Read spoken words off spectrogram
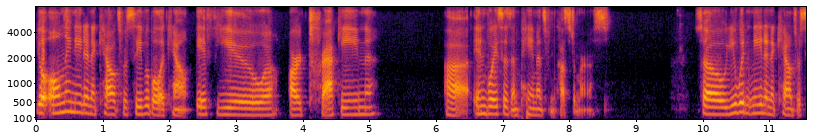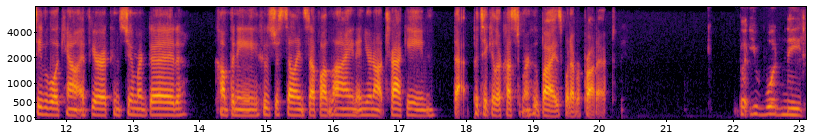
You'll only need an accounts receivable account if you are tracking uh, invoices and payments from customers. So you wouldn't need an accounts receivable account if you're a consumer good company who's just selling stuff online and you're not tracking that particular customer who buys whatever product. But you would need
